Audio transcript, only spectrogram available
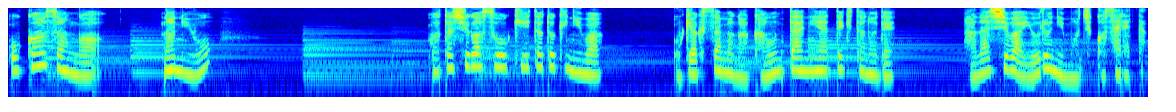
お母さんが何を？私がそう聞いた時にはお客様がカウンターにやってきたので話は夜に持ち越された。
